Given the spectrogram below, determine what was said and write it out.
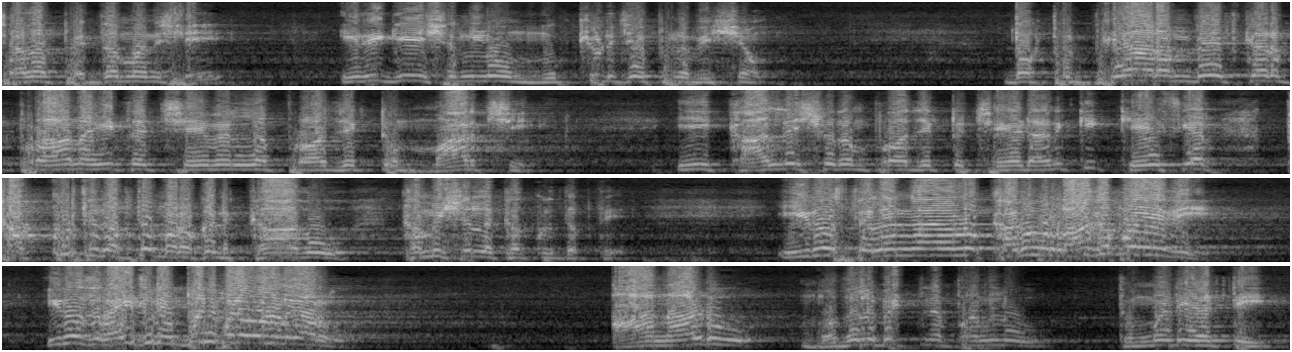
చాలా పెద్ద మనిషి ఇరిగేషన్లో ముఖ్యుడు చెప్పిన విషయం. Doctor BR Ambedkar Pranahita Chevella project మార్చి ఈ కాళేశ్వరం ప్రాజెక్టు చేయడానికి కేసీఆర్ కక్కుర్తి తప్పితే మరొకటి కాదు. కమిషన్ల కక్కుర్తి తప్పితే. ఈరోజు తెలంగాణలో కరువు రాకపోయేది. ఈరోజు రైతులు ఇబ్బంది పడేవాళ్ళు గారు. ఆనాడు మొదలుపెట్టిన పనులు తుమ్మడి అట్టి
